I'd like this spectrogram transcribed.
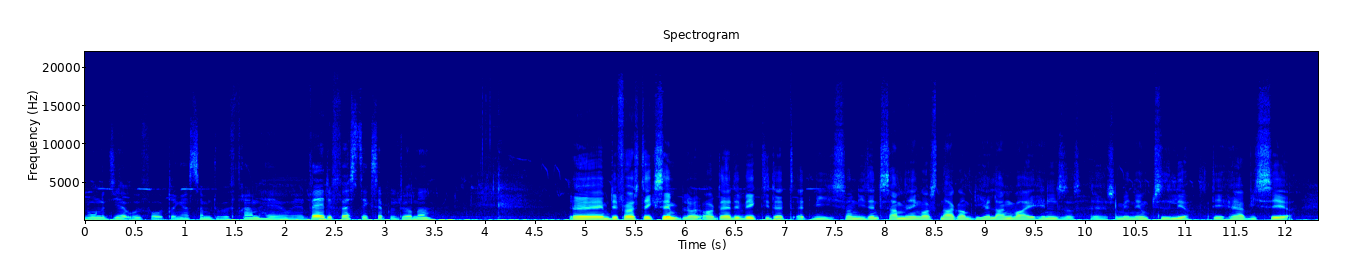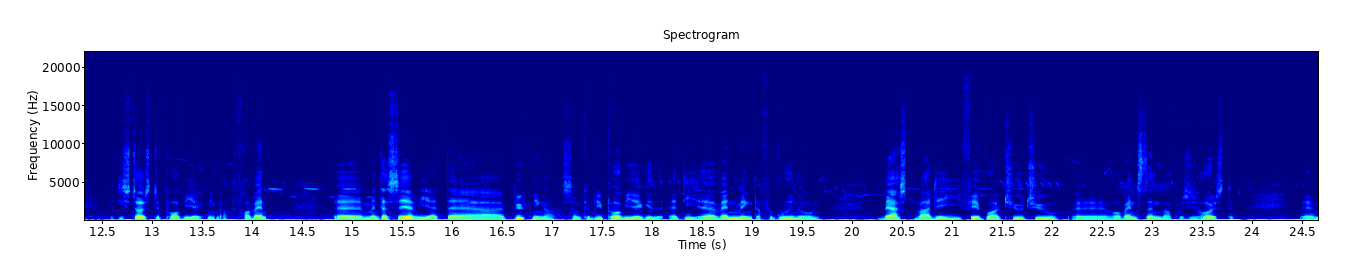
nogle af de her udfordringer, som du vil fremhæve. Hvad er det første eksempel, du har med? Øh, det første eksempel, og der er det vigtigt, at, at vi sådan i den sammenhæng også snakker om de her langvarige hændelser, øh, som jeg nævnte tidligere. Det er her, vi ser de største påvirkninger fra vand. Øh, men der ser vi, at der er bygninger, som kan blive påvirket af de her vandmængder fra Gudenåen. Værst var det i februar 2020, øh, hvor vandstanden var på sit højeste. Øhm,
